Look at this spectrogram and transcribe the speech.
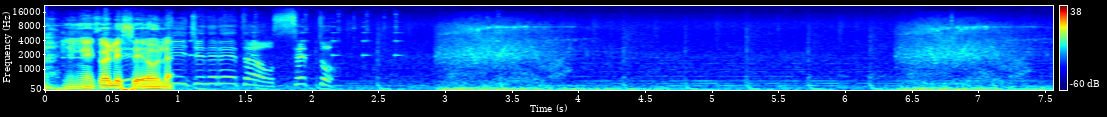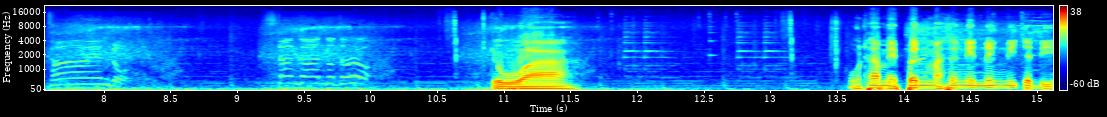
ะยังไงก็เลเซลแหละดูวโอ้ถ้าเมเปิลมาสักนิดนึงนี่จะดี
